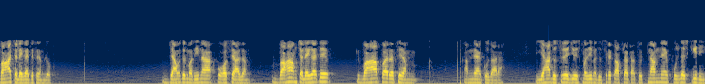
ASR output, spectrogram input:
وہاں چلے گئے تھے پھر ہم لوگ۔ جامع المدینہ، غوث اعظم، وہاں ہم چلے گئے تھے کہ وہاں پر پھر ہم ہم نے گزارا۔ یہاں دوسرے جو اس مسجد میں دوسرے قافلہ تھا، تو اتنا ہم نے پوچھ گچھ کی نہیں۔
